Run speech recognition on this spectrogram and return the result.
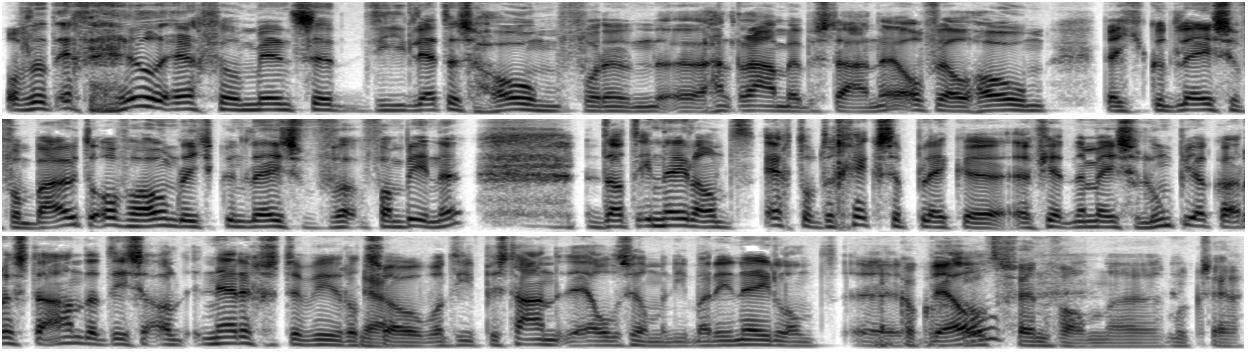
Of dat echt heel erg veel mensen die letters home voor hun eh, raam hebben staan. Hè? Ofwel home dat je kunt lezen van buiten of home dat je kunt lezen va- van binnen. Dat in Nederland echt op de gekste plekken eh, Vietnamese lumpia-karren staan. Dat is al nergens ter wereld Ja. zo, want die bestaan elders helemaal niet. Maar in Nederland Daar ben ik ook een groot fan van, moet ik zeggen.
